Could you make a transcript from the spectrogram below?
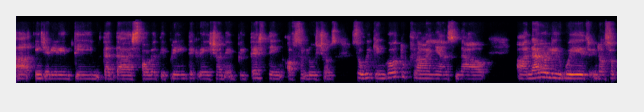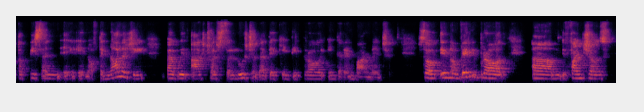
uh, engineering team that does all of the pre-integration and pre-testing of solutions. So we can go to clients now uh, not only with you know sort of piece and, in, of technology, but with actual solution that they can deploy in their environment. So you know very broad um, functions.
